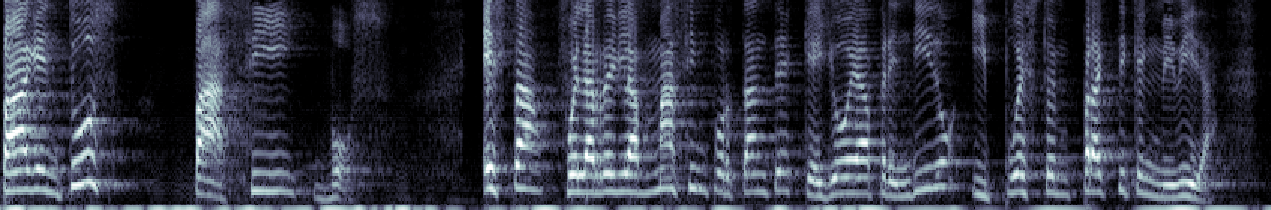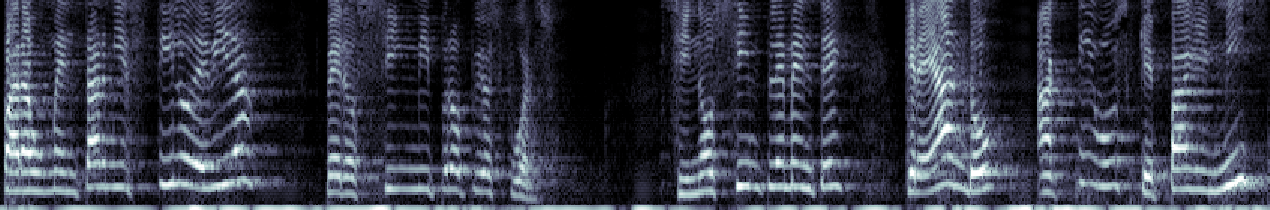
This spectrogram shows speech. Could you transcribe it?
paguen tus pasivos. Esta fue la regla más importante que yo he aprendido y puesto en práctica en mi vida para aumentar mi estilo de vida, pero sin mi propio esfuerzo, sino simplemente creando activos que paguen mis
